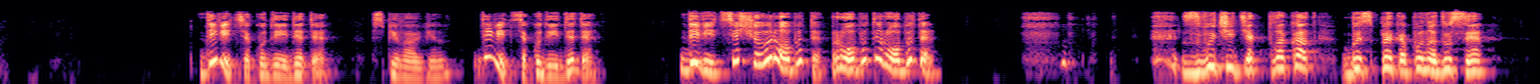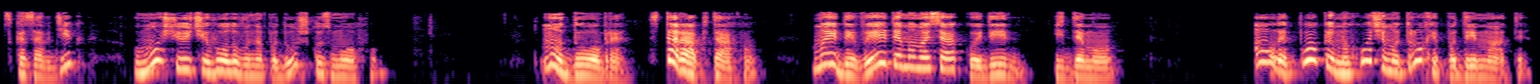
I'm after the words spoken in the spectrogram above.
Дивіться, куди йдете, співав він. Дивіться, куди йдете. Дивіться, що ви робите. Робите, робите. Звучить, як плакат безпека понад усе, сказав Дік, вмощуючи голову на подушку з моху. Ну, добре, стара птахо, ми дивитимемося, куди йдемо. Але поки ми хочемо трохи подрімати.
